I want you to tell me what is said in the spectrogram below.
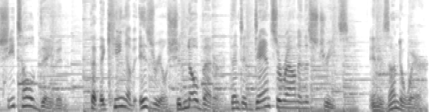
she told David that the king of Israel should know better than to dance around in the streets in his underwear.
